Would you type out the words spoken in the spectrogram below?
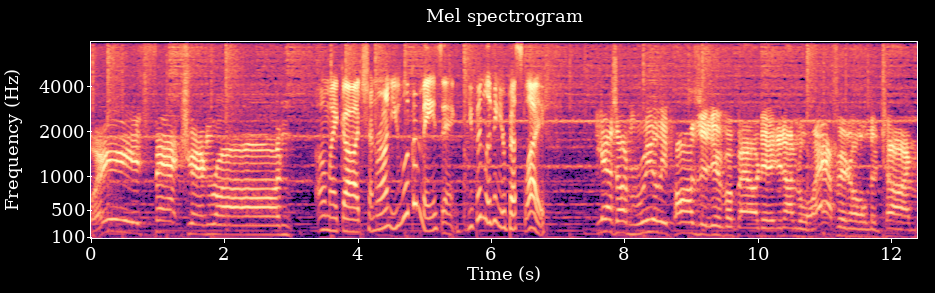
Hey, it's Fat Shenron. Oh my god, Shenron, you look amazing. You've been living your best life. Yes, I'm really positive about it, and I'm laughing all the time.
